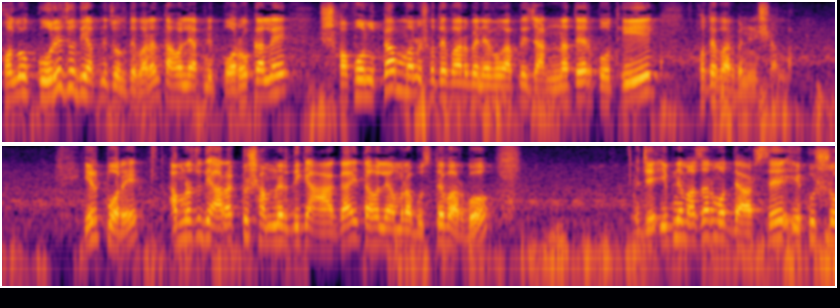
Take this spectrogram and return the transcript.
ফলো করে যদি আপনি চলতে পারেন, তাহলে আপনি পরকালে সফলকাম মানুষ হতে পারবেন এবং আপনি জান্নাতের পথিক হতে পারবেন ইনশাল্লাহ এরপরে আমরা যদি আর একটু সামনের দিকে আগাই, তাহলে আমরা বুঝতে পারব যে ইবনে মাজার মধ্যে আসছে, একুশশো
